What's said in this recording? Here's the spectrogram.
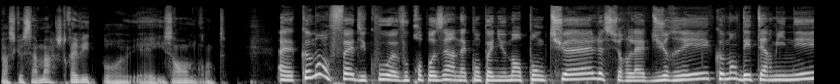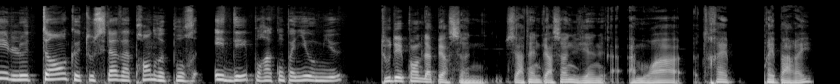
parce que ça marche très vite pour eux et ils s'en rendent compte. Euh, comment on fait du coup euh, Vous proposez un accompagnement ponctuel sur la durée? Comment déterminer le temps que tout cela va prendre pour aider, pour accompagner au mieux? Tout dépend de la personne. Certaines personnes viennent à moi très préparées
